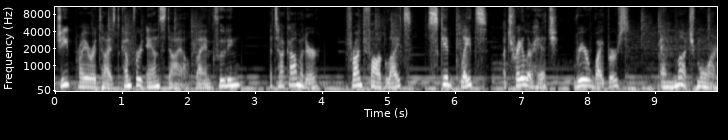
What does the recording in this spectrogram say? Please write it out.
Jeep prioritized comfort and style by including a tachometer, front fog lights, skid plates, a trailer hitch, rear wipers, and much more.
